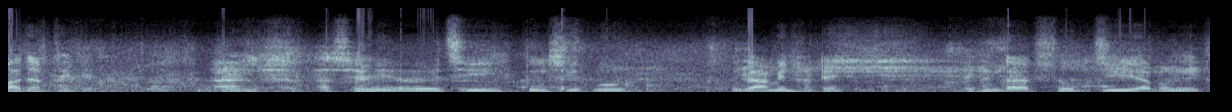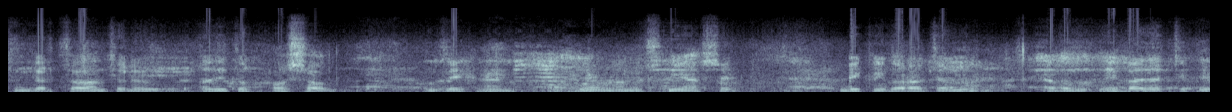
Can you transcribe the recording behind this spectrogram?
বাজার থেকে। আজকে আমি রয়েছি তুলসীপুর গ্রামীণ হাটে। এখানকার সবজি এবং এখানকার চরাঞ্চলের উৎপাদিত ফসল যেখানে মানুষ নিয়ে আসে বিক্রি করার জন্য এবং এই বাজারটিতে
